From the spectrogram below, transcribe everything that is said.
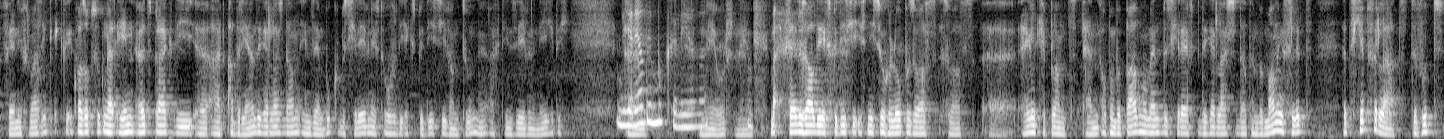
Fijne informatie. Ik, ik, ik was op zoek naar één uitspraak die eh, Adrien de Gerlache dan in zijn boek beschreven heeft over die expeditie van toen, hè, 1897. Heb je heel die boek gelezen? Nee hoor, nee. Maar ik zei dus al, die expeditie is niet zo gelopen zoals, zoals uh, eigenlijk gepland. En op een bepaald moment beschrijft de Gerlache dat een bemanningslid het schip verlaat, te voet.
